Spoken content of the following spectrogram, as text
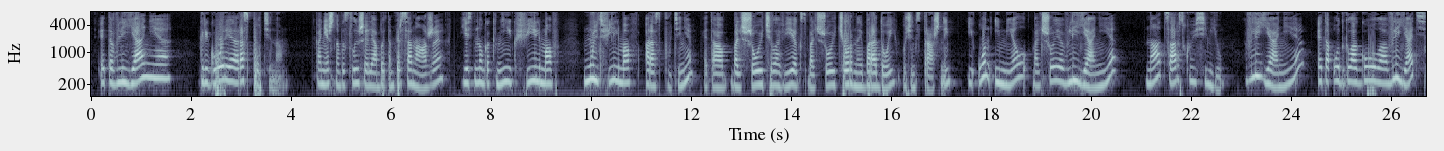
– это влияние Григория Распутина. Конечно, вы слышали об этом персонаже, есть много книг, фильмов, мультфильмов о Распутине. Это большой человек с большой черной бородой, очень страшный. И он имел большое влияние на царскую семью. Влияние – это от глагола «влиять»,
